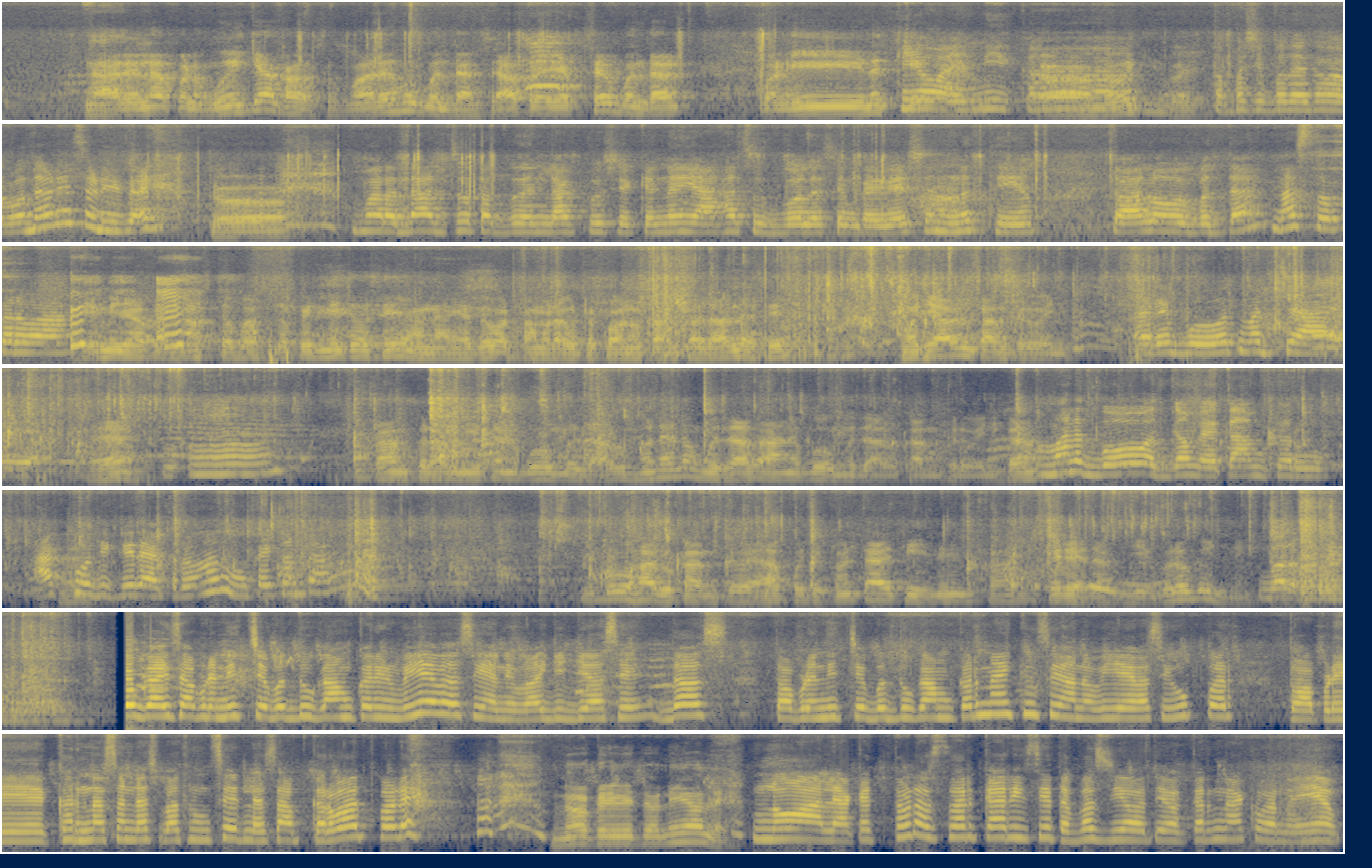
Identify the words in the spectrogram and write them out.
ના રે ના પણ હું ક્યાં ખાવ છું? મારે શું બંધાણ છે? આપણે એક છે બંધાણ. પણ એ નથી કહેવાય નહીં કહેવાય. તો પછી બધા તમારે વધારે ચડી જાય. તો મારા દાંત જોતા જ બધાને લાગતું છે કે નહીં આ હાસું જ બોલે છે એમ કઈ વ્યસન નથી એમ. ચાલો હવે બધા નાસ્તો કરવા. એમ જ આપણે નાસ્તો બાસ્તો કરી લીધો છે અને અહીંયા જવા ટામડા ઉટકવાનું કામકાજ હાલે છે. મજા આવે ને કામ કરવાની? અરે બહુ મજા આવે. હે. કામ કરવાની છે ને બહુ મજા આવે. મને ન મજા આવે આને બહુ મજા આવે કામ કરવાની કા? મને બહુ જ ગમે કામ કરવું. આખો દી કર્યા કરવાનું કઈ કંટાળો ને એ બહુ સારું કામ કહેવાય. આખો દી કંટાળતી નહીં ને કામ કરે રાખજે બરોબર ને? બરોબર. તો ગાઈસ આપણે નીચે બધું કામ કરીને વહી આવ્યા છીએ અને વાગી ગયા છે દસ. તો આપણે નીચે બધું કામ કરી નાખ્યું છે અને વહી આવ્યા છીએ ઉપર. તો આપણે ઘરના સંડાસ બાથરૂમ છે એટલે સાફ કરવા જ પડે. ન કરવી તો નહીં હાલે? નો હાલે આ કઈ થોડા સરકારી છે તો બસ જેવા તેવા કરી નાખવાના એમ.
